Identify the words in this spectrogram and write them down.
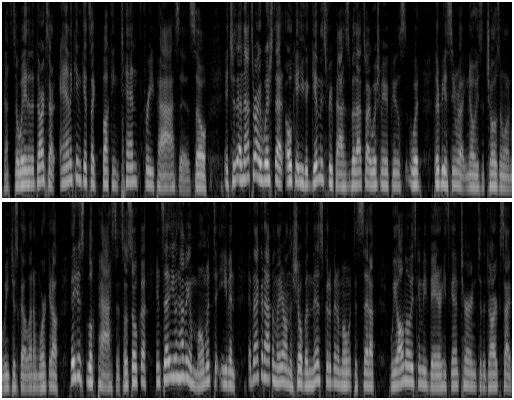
That's the way to the dark side. Anakin gets like fucking ten free passes, so it's just, and that's where I wish that okay, you could give him these free passes, but that's why I wish maybe people would there'd be a scene where like, no, he's the chosen one. We just gotta let him work it out. They just look past it. So Ahsoka, instead of even having a moment to even, and that could happen later on the show, but this could have been a moment to set up. We all know he's gonna be Vader. He's gonna turn to the dark side.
